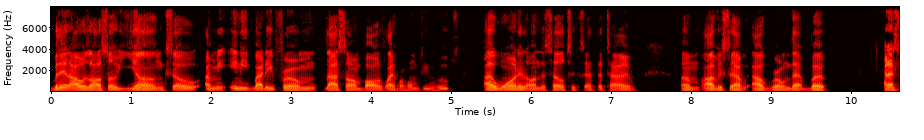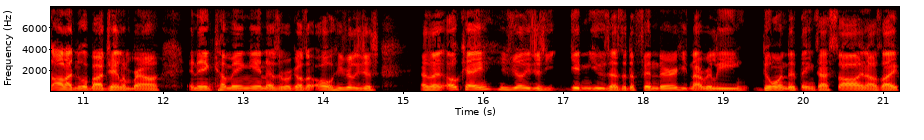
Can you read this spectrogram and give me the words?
But then I was also young, so I mean, anybody from that I saw in Balls Life or Home Team Hoops, I wanted on the Celtics at the time. Um, obviously I've outgrown that, but that's all I knew about Jaylen Brown. And then coming in as a rookie, I was like, oh, he's really just. I was like, okay, he's really just getting used as a defender. He's not really doing the things I saw, and I was like,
